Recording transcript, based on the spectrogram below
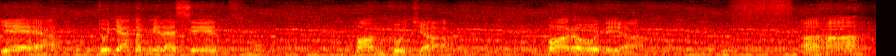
Yeah! Tudjátok mi lesz itt? Pamkutya. Paródia. Aha.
